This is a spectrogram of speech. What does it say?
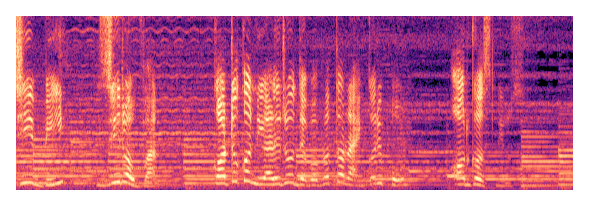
G B zero one Cuttack ନିଆଳିରୁ ଦେବବ୍ରତ ରାୟଙ୍କ ରିପୋର୍ଟ ଅର୍ଗସ୍ ନ୍ୟୁଜ୍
